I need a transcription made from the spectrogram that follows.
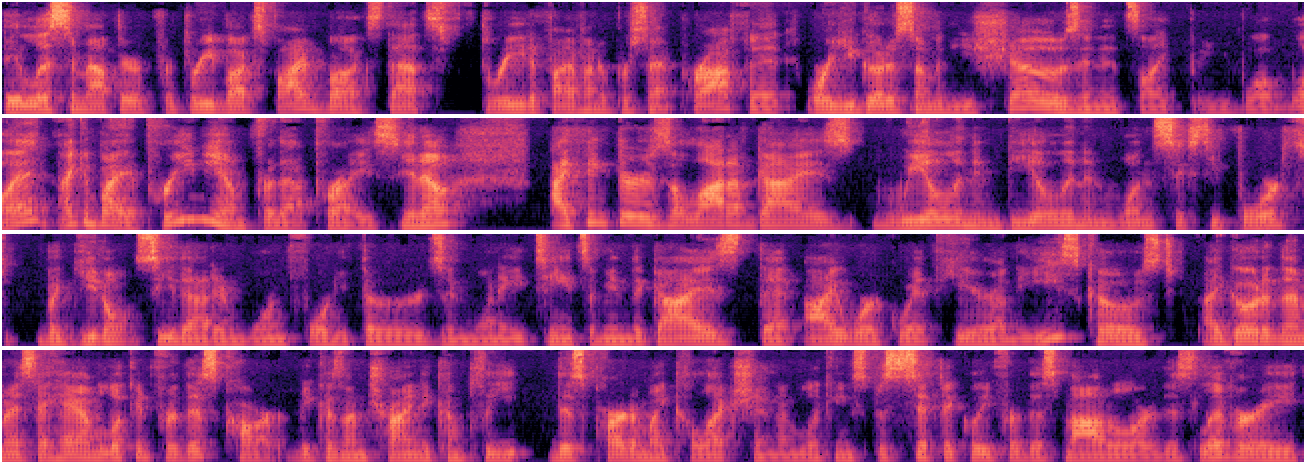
they list them out there for three bucks, five bucks. That's three to 500% profit. Or you go to some of these shows and it's like, what, what? I can buy a premium for that price, you know? I think there's a lot of guys wheeling and dealing in 164th, but you don't see that in 143rds and 118ths. I mean, the guys that I work with here on the East Coast, I go to them and I say, Hey, I'm looking for this car because I'm trying to complete this part of my collection. I'm looking specifically for this model or this livery.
